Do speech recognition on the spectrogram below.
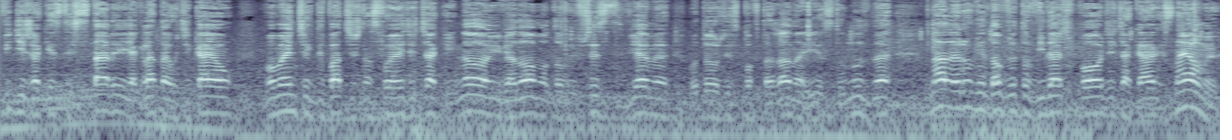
widzisz, jak jesteś stary, jak lata uciekają, w momencie, gdy patrzysz na swoje dzieciaki. No i wiadomo, to my wszyscy wiemy, bo to już jest powtarzane i jest to nudne, no ale równie dobrze to widać po dzieciakach znajomych.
